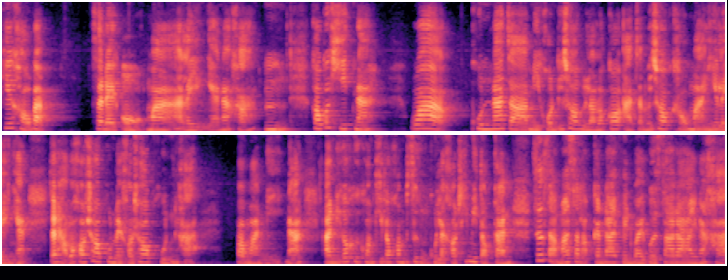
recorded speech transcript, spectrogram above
ที่เขาแบบแสดงออกมาอะไรอย่างเงี้ยนะคะ อืม เขาก็คิดนะ ว่าคุณน่าจะมีคนที่ชอบอยู่แล้ว แล้วก็อาจจะไม่ชอบเขาไหมอะไรอย่างเงี้ย แต่ถามว่าเขาชอบคุณไหมเขาชอบคุณค่ะ ประมาณนี้นะ อันนี้ก็คือความคิดและความรู้สึกของคุณและเขาที่มีต่อกัน ซึ่งสามารถสลับกันได้เป็นไวเบอร์ซ่าได้นะคะ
